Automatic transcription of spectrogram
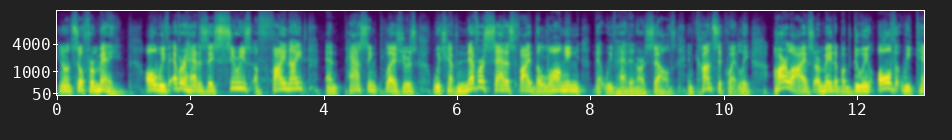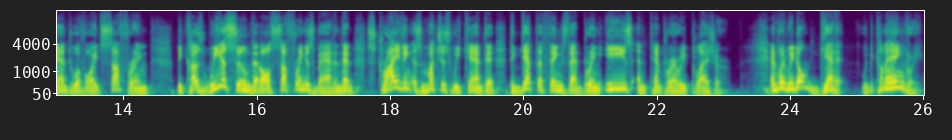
You know, and so for many, all we've ever had is a series of finite and passing pleasures which have never satisfied the longing that we've had in ourselves. And consequently, our lives are made up of doing all that we can to avoid suffering because we assume that all suffering is bad and then striving as much as we can to, to get the things that bring ease and temporary pleasure. And when we don't get it, we become angry.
